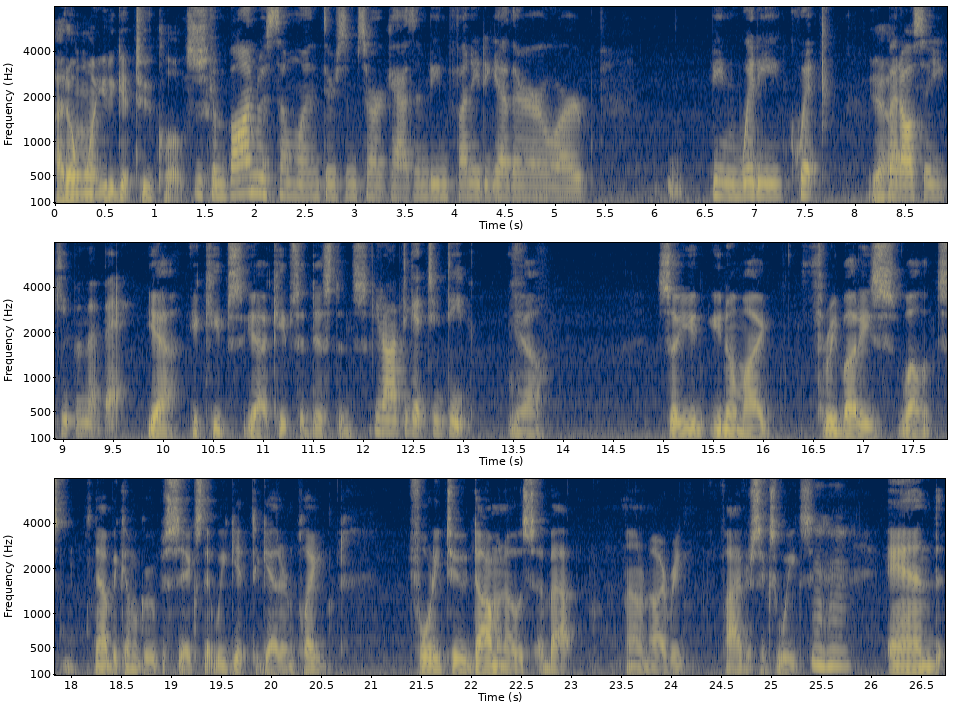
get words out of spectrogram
I don't want you to get too close. you can bond with someone through some sarcasm being funny together or being witty quick Yeah, but also you keep them at bay yeah. It keeps yeah, it keeps a distance. you don't have to get too deep Yeah. So you you know my three buddies. Well, it's now become a group of six that we get together and play forty two dominoes about I don't know every five or six weeks, mm-hmm. And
